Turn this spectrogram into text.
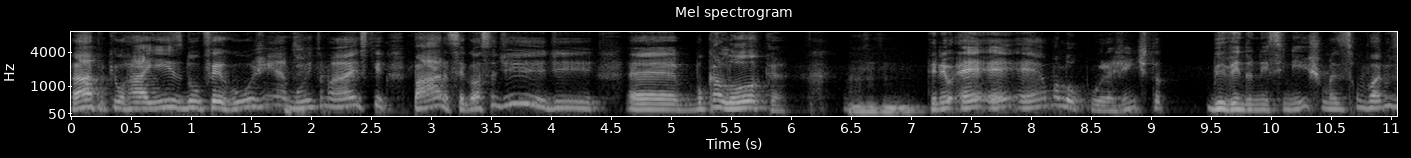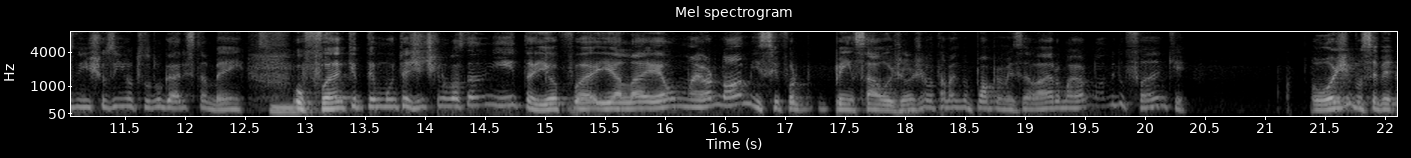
Ah, porque o raiz do Ferrugem é muito mais que. Para, você gosta de, de é, boca louca. Entendeu? É, é, é uma loucura. A gente tá vivendo nesse nicho, mas são vários nichos em outros lugares também. O funk tem muita gente que não gosta da Anitta. E, eu, e ela é o maior nome, se for pensar hoje. Hoje ela tá mais no pop, mas ela era o maior nome do funk. Hoje você vê,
